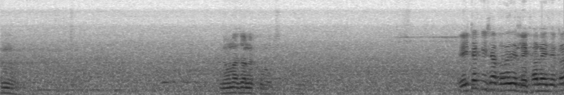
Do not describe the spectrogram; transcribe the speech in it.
হুম। নোনা জলের কুমির। এইটা কি যে লেখা নেই যেটা?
